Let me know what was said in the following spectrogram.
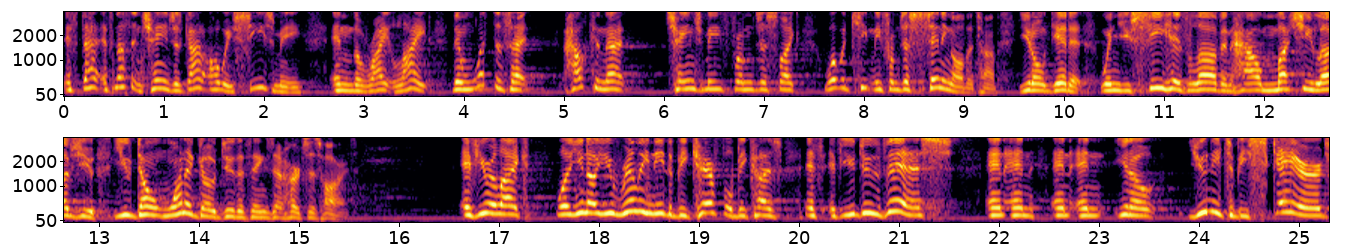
if that if nothing changes, God always sees me in the right light, then what does that how can that change me from just like what would keep me from just sinning all the time? You don't get it. When you see his love and how much he loves you, you don't want to go do the things that hurts his heart. If you're like, well, you know, you really need to be careful because if, if you do this and and and and you know, you need to be scared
